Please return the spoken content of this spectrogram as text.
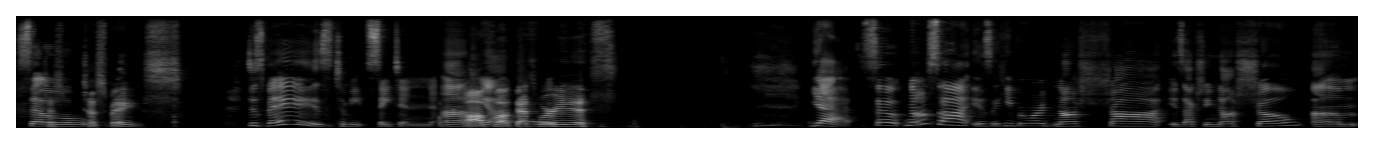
So to, to space. to space to meet Satan. Um, Ah, yeah. fuck. That's So- where he is. Yeah. So nasa is a Hebrew word. Nasha is actually nasho. Um,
